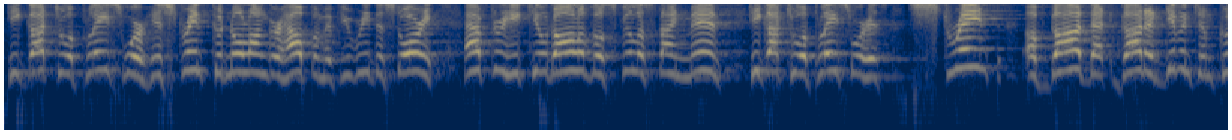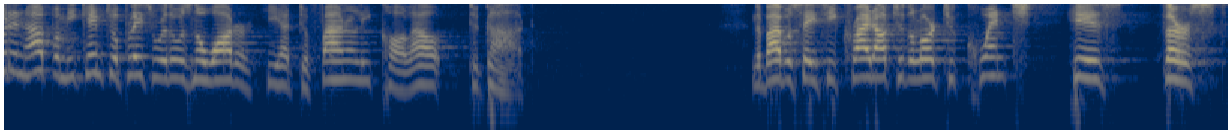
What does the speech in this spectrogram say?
he got to a place where his strength could no longer help him. If you read the story, after he killed all of those Philistine men, he got to a place where his strength of God that God had given to him couldn't help him. He came to a place where there was no water. He had to finally call out to God. And the Bible says he cried out to the Lord to quench his thirst.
